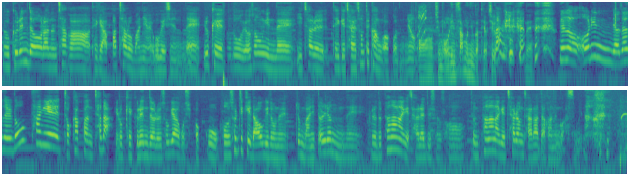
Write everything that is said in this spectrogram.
그 그랜저라는 차가 되게 아빠 차로 많이 알고 계시는데 이렇게 저도 여성인데 이 차를 되게 잘 선택한 것 같거든요. 어, 지금 어린 사모님 같아요, 지금. 나 그래요? 네. 그래서 어린 여자들도 타기에 적합한 차다 이렇게 그랜저를 소개하고 싶었고 어, 솔직히 나오기 전에 좀 많이 떨렸는데 그래도 편안하게 잘 해주셔서 좀 편안하게 촬영 잘하다 가는 것 같습니다.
